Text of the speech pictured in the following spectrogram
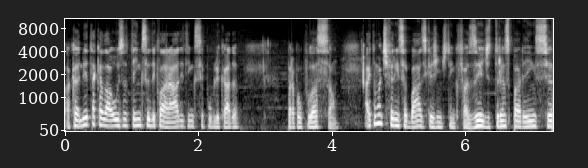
a caneta que ela usa tem que ser declarada e tem que ser publicada para a população. Aí tem uma diferença básica que a gente tem que fazer de transparência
